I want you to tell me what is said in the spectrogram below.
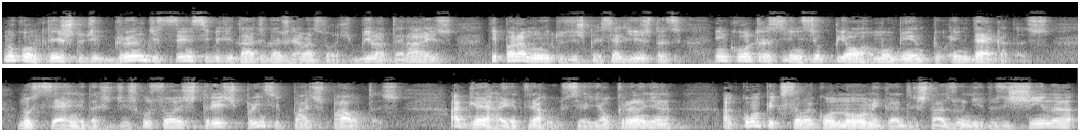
no contexto de grande sensibilidade das relações bilaterais, que para muitos especialistas encontra-se em seu pior momento em décadas. No cerne das discussões, três principais pautas: a guerra entre a Rússia e a Ucrânia, a competição econômica entre Estados Unidos e China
